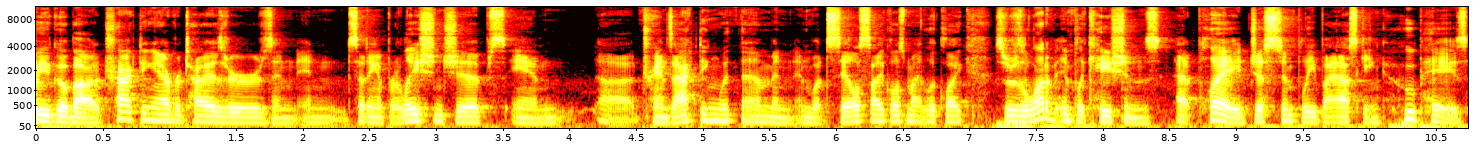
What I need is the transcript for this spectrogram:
you go about attracting advertisers and, and setting up relationships and uh, transacting with them and, and what sales cycles might look like. So there's a lot of implications at play just simply by asking who pays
